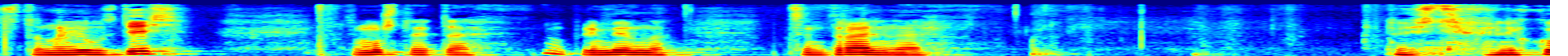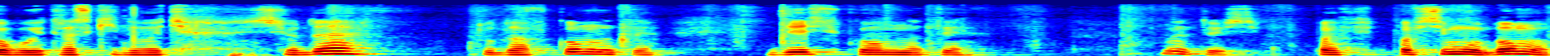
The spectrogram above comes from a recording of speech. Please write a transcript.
установил здесь? Потому что это ну, примерно центральная. То есть легко будет раскидывать сюда, туда в комнаты, здесь в комнаты. Ну, то есть по, по всему дому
